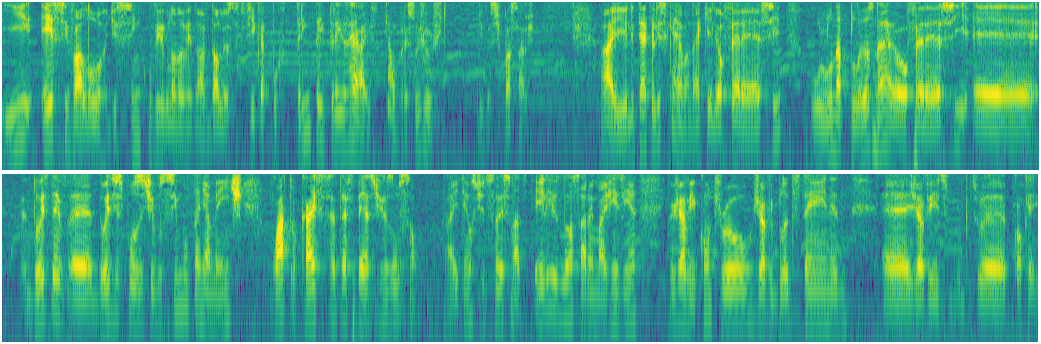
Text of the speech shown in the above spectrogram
e esse valor de 5,99 dólares fica por 33 reais, que é um preço justo, diga-se de passagem. Aí ele tem aquele esquema, né? Que ele oferece o Luna Plus, né? Oferece é, dois, é, dois dispositivos simultaneamente, 4K e 60 FPS de resolução. Aí tem os títulos selecionados. Eles lançaram a imagenzinha, eu já vi Control, já vi Bloodstained, é, já vi. é, qual, que é,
